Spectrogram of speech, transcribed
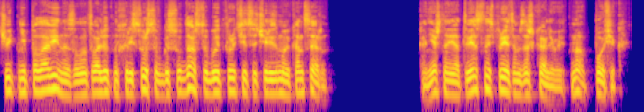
Чуть не половина золотовалютных ресурсов государства будет крутиться через мой концерн. Конечно, и ответственность при этом зашкаливает, но пофиг.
